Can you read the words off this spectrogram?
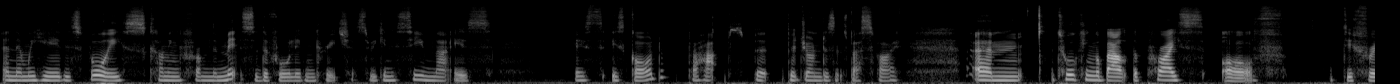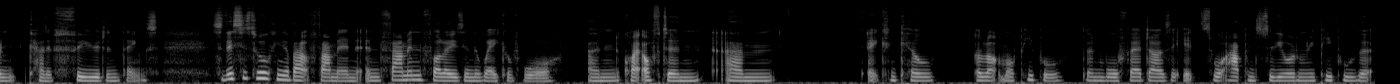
and then we hear this voice coming from the midst of the four living creatures. So we can assume that is is is God, perhaps, but but John doesn't specify. Um, talking about the price of different kind of food and things. So this is talking about famine, and famine follows in the wake of war, and quite often um, it can kill a lot more people than warfare does. It's what happens to the ordinary people that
